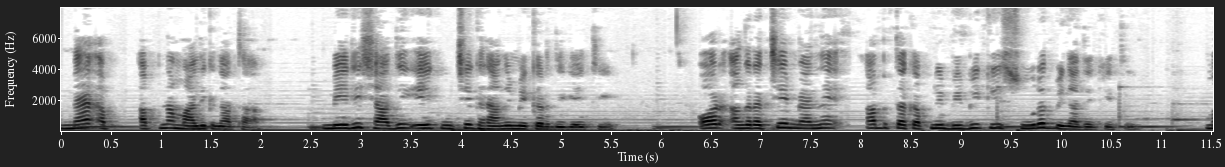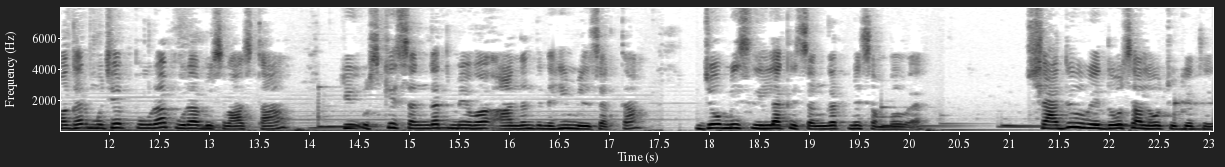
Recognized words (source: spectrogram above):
मैं अप, अपना मालिक ना था। मेरी शादी एक ऊँचे घराने में कर दी गई थी। और अंगरक्षे मैंने अब तक अपनी बीबी की सूरत भी ना देखी थी। मगर मुझे पूरा पूरा विश्वास था कि उसकी संगत में वह आनंद नहीं मिल सकता, जो मिस लीला की संगत में संभव है। शादी हुए दो साल हो चुके थे,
